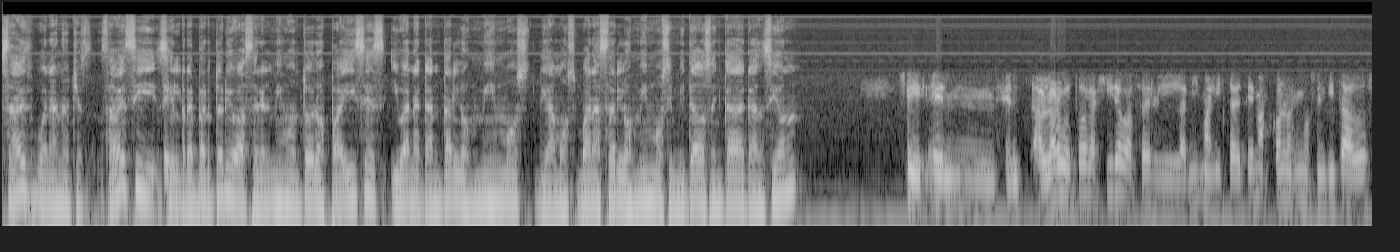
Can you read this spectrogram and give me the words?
¿sabes? Buenas noches. ¿Sabes si, si el repertorio va a ser el mismo en todos los países y van a cantar los mismos, digamos, van a ser los mismos invitados en cada canción? Sí, en, en- a lo largo de toda la gira va a ser la misma lista de temas con los mismos invitados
